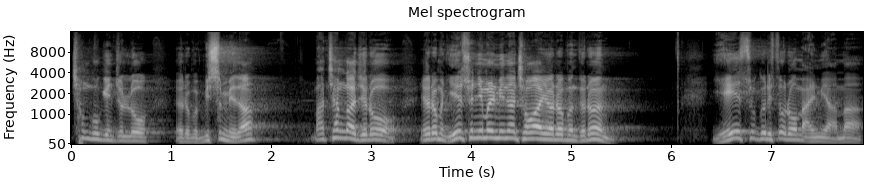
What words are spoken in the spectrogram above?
천국인 줄로 여러분 믿습니다. 마찬가지로 여러분 예수님을 믿는 저와 여러분들은 예수 그리스도로 말미암아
